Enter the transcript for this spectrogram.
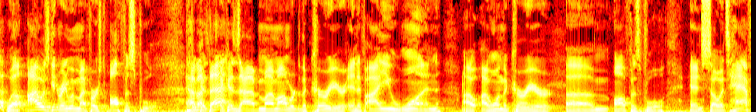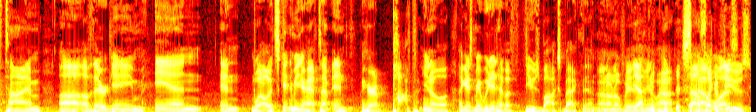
Well, I was getting ready to win my first office pool. How about because, that? Because I, my mom worked at the Courier, and if IU won, I, I won the Courier um, office pool, and so it's halftime uh, of their game, and and well, it's getting to be near halftime, and hear a pop. You know, I guess maybe we did have a fuse box back then. I don't know if we. Yeah. You know, how, Sounds how like a was. fuse.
